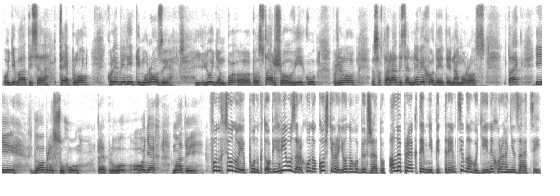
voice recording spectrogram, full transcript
одіватися тепло. Коли великі морози людям по- е, постаршого віку, пожило старатися не виходити на мороз. Так? І добре суху теплу одяг мати Функціонує пункт обігріву за рахунок коштів районного бюджету, але при активній підтримці благодійних організацій.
